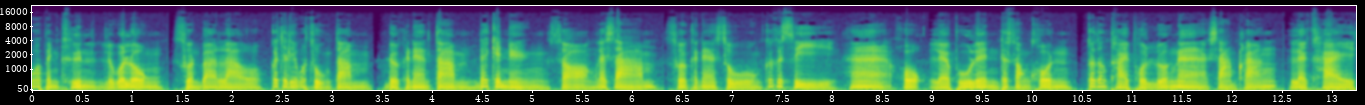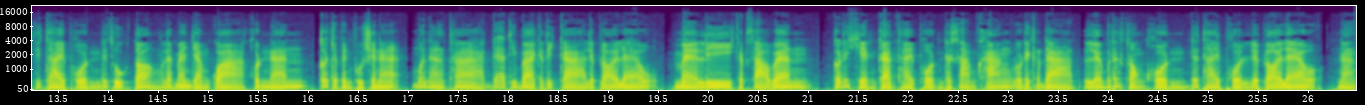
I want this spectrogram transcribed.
ว่าเป็นขึ้นหรือว่าลง ส่วนบ้านเราก็จะเรียกว่าสูงต่ำโดยคะแนนต่ำได้แก่1 2 และ 3 ส่วนคะแนนสูงก็คือ 4 5 6 แล้วผู้เล่นทั้งสองคนก็ต้องทายผลล่วงหน้า 3 ครั้ง และใครที่ทายผลได้ถูกต้องและแม่นยำกว่าคนนั้น ก็จะเป็นผู้ชนะเมื่อนางทาสได้อธิบายกติกาเรียบร้อยแล้ว แมรี่กับสาวแว่น ก็ได้เขียนการทายผลทั้งสามครั้งลงในกระดาษ แล้วเมื่อทั้งสองคนได้ทายผลเรียบร้อยแล้ว นาง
